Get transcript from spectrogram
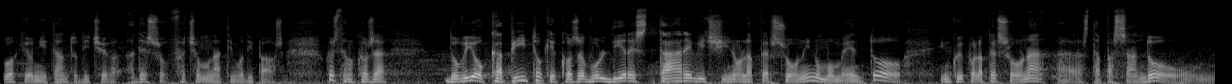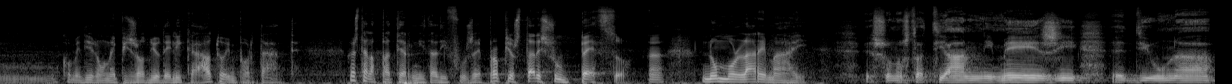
sua che ogni tanto diceva adesso facciamo un attimo di pausa. Questa è una cosa dove io ho capito che cosa vuol dire stare vicino alla persona in un momento in cui quella persona uh, sta passando un, dire, un episodio delicato, importante. Questa è la paternità diffusa, è proprio stare sul pezzo, eh? non mollare mai. Sono stati anni, mesi eh, di una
